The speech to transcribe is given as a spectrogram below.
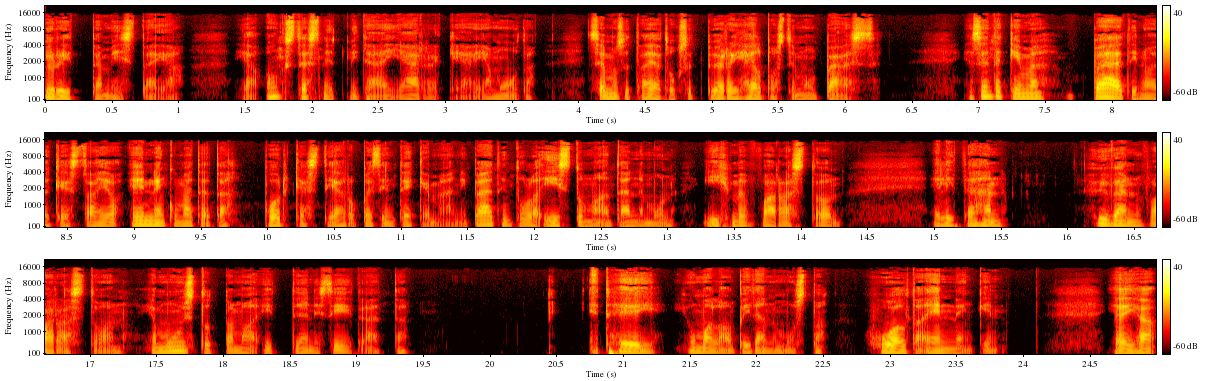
yrittämistä ja, ja onko tässä nyt mitään järkeä ja muuta. Semmoiset ajatukset pyörii helposti mun päässä. Ja sen takia mä päätin oikeastaan jo ennen kuin mä tätä podcastia rupesin tekemään, niin päätin tulla istumaan tänne mun ihmevarastoon, eli tähän hyvän varastoon ja muistuttamaan itteeni siitä, että et hei, Jumala on pitänyt musta huolta ennenkin. Ja ihan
